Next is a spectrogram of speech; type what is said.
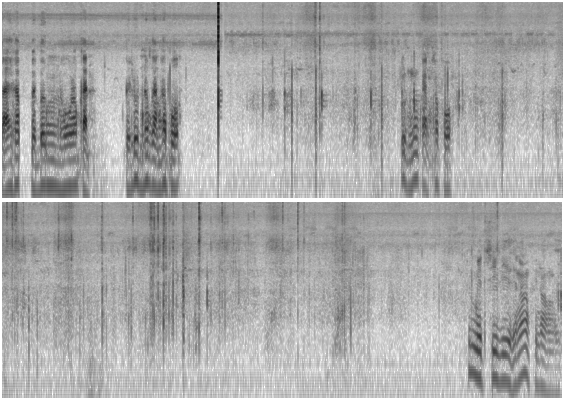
ไปครับไปเบิ้งหนูน้ำกัน ไปรุ่นน้ำกันครับผมรุ่นน้ำกันครับผมเม็ดซีดีใช่ไหมพี่น้องเลย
